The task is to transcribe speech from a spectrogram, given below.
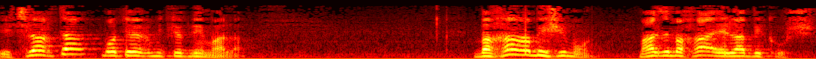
הצלחת, בוא תראה איך מתקדמים הלאה. בחר רבי שמעון. מה זה בכה? העלה ביקוש.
